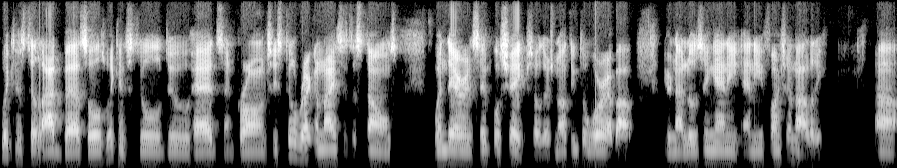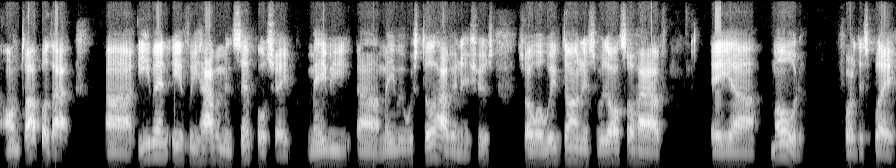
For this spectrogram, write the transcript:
we can still add bezels, we can still do heads and prongs. It still recognizes the stones when they're in simple shape. So there's nothing to worry about. You're not losing any any functionality. Uh, on top of that uh, even if we have them in simple shape, maybe uh, maybe we're still having issues. So what we've done is we also have a uh, mode for display.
